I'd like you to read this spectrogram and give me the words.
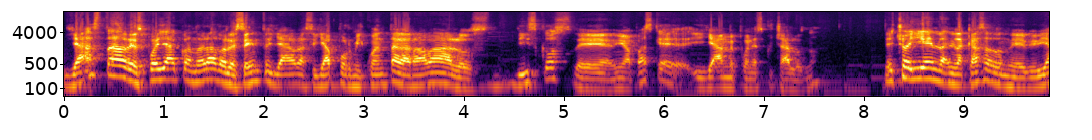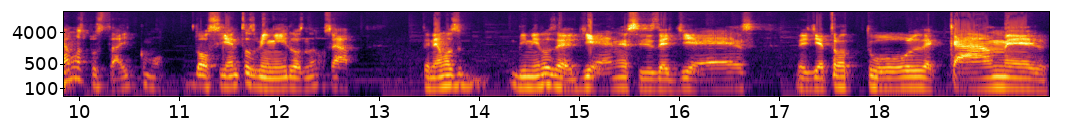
Ya hasta después, ya cuando era adolescente, ya ahora sí, ya por mi cuenta agarraba los discos de mi papá que, y ya me ponía a escucharlos, ¿no? De hecho, ahí en la, en la casa donde vivíamos, pues hay como 200 vinilos, ¿no? O sea, teníamos vinilos de Genesis, de Yes, de Jetro Tool, de Camel.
